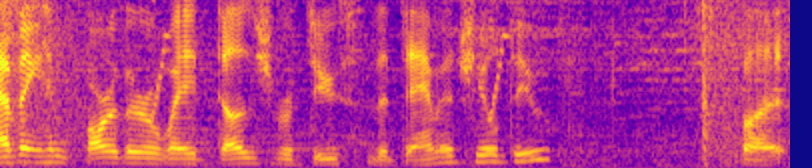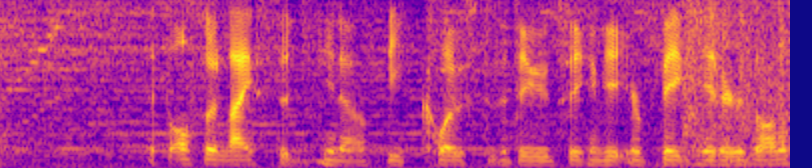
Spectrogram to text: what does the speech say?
Having him farther away does reduce the damage he'll do, but it's also nice to, you know, be close to the dude so you can get your big hitters on him.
